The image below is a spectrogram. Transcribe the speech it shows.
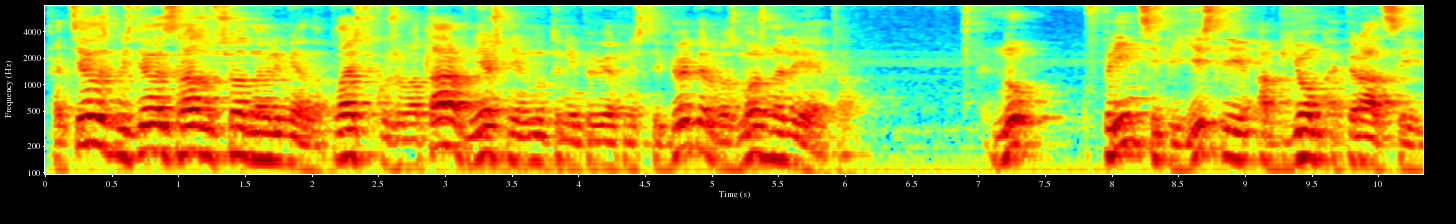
Хотелось бы сделать сразу все одновременно. Пластику живота, внешней и внутренней поверхности бедер. Возможно ли это? Ну, в принципе, если объем операций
